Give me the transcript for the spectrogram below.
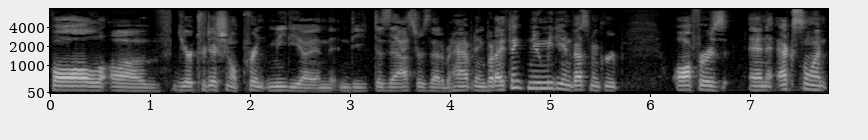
fall of your traditional print media and the, and the disasters that have been happening, but I think New Media Investment Group offers an excellent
